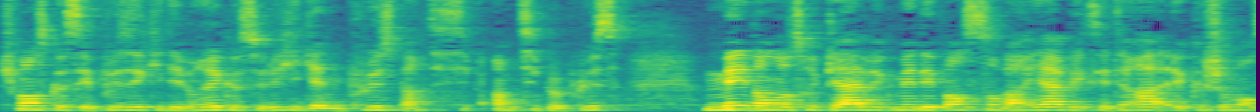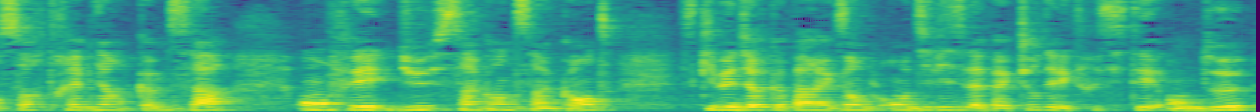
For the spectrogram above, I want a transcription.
je pense que c'est plus équilibré que celui qui gagne plus participe un petit peu plus. Mais dans notre cas, vu que mes dépenses sont variables, etc. et que je m'en sors très bien comme ça, on fait du 50-50. Ce qui veut dire que par exemple, on divise la facture d'électricité en deux,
